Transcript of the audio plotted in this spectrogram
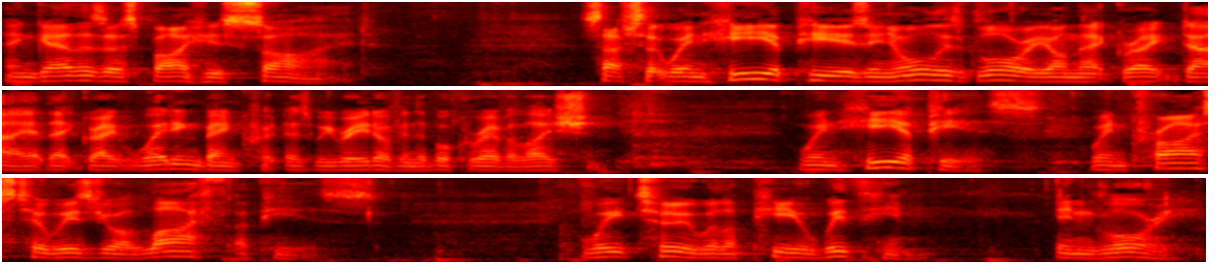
and gathers us by his side, such that when he appears in all his glory on that great day, at that great wedding banquet, as we read of in the book of Revelation, when he appears, when Christ, who is your life, appears, we too will appear with him in glory.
